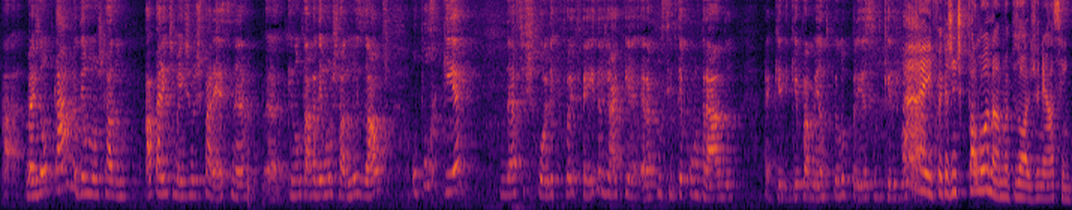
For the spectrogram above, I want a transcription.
Ah, mas não estava demonstrado, aparentemente nos parece, né, é, que não estava demonstrado nos autos o porquê dessa escolha que foi feita, já que era possível ter comprado aquele equipamento pelo preço do que eles votaram. É, e foi que a gente falou né, no episódio, né? Assim,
